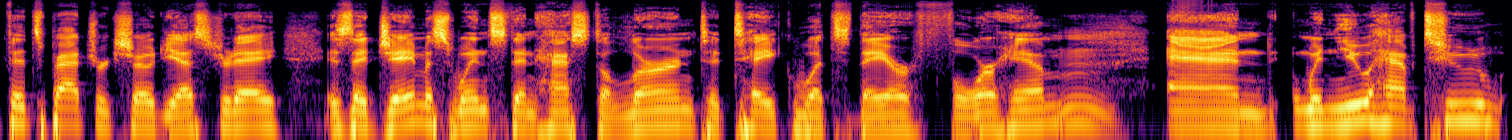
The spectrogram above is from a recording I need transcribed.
Fitzpatrick showed yesterday is that Jameis Winston has to learn to take what's there for him. Mm. And when you have two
